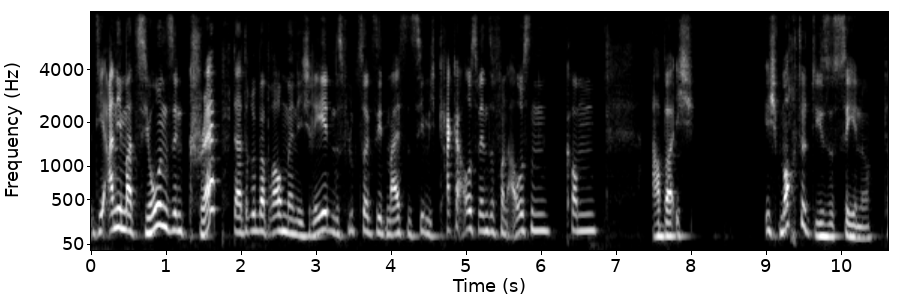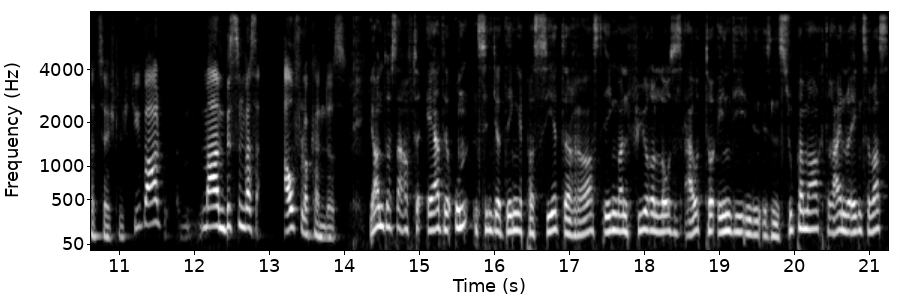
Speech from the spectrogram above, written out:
die Animationen sind crap, darüber brauchen wir nicht reden. Das Flugzeug sieht meistens ziemlich kacke aus, wenn sie von außen kommen. Aber ich, ich mochte diese Szene tatsächlich. Die war mal ein bisschen was Auflockerndes. Ja, und du hast auch auf der Erde unten sind ja Dinge passiert. Da rast irgendwann ein führerloses Auto in, die, in, den, in den Supermarkt rein oder irgend sowas.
